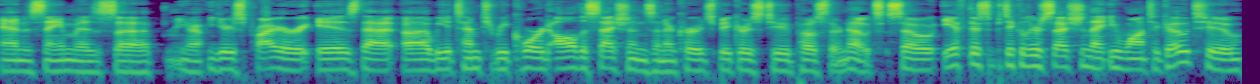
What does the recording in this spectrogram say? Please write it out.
and the same as uh, you know years prior, is that uh, we attempt to record all the sessions and encourage speakers to post their notes. So if there's a particular session that you want to go to,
